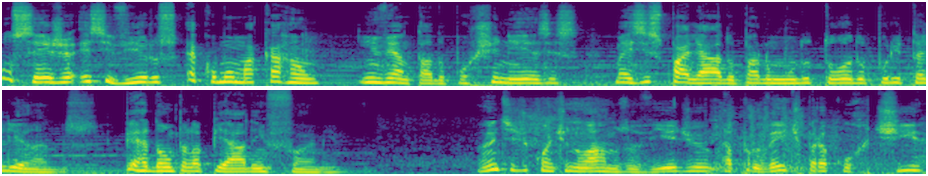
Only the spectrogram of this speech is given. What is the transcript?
Ou seja, esse vírus é como um macarrão, inventado por chineses, mas espalhado para o mundo todo por italianos. Perdão pela piada infame. Antes de continuarmos o vídeo, aproveite para curtir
